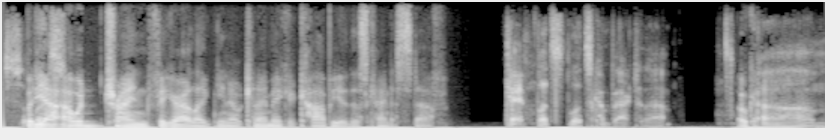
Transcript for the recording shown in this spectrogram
So but yeah, I would try and figure out like you know, can I make a copy of this kind of stuff? okay. Let's let's come back to that. Okay. Um,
